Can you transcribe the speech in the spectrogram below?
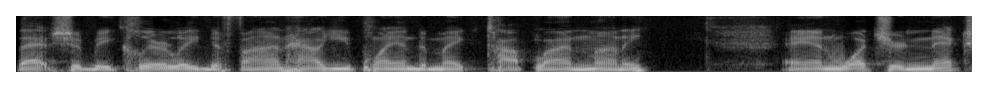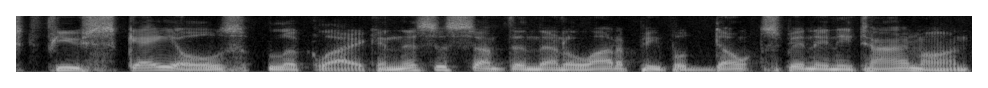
That should be clearly defined, how you plan to make top line money and what your next few scales look like. And this is something that a lot of people don't spend any time on.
